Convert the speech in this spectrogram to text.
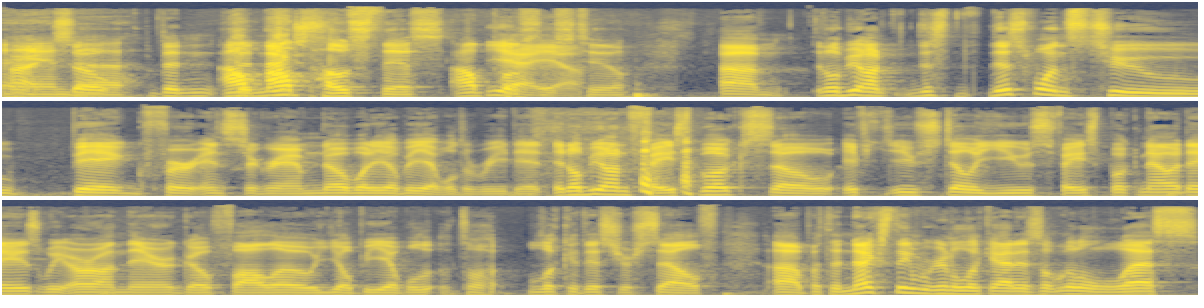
All right. And, So uh, the, the I'll, next, I'll post this. I'll post Yeah, this yeah. too. Um, it'll be on this. This one's too big for Instagram. Nobody will be able to read it. It'll be on Facebook. So if you still use Facebook nowadays, we are on there. Go follow. You'll be able to look at this yourself. Uh, but the next thing we're going to look at is a little less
